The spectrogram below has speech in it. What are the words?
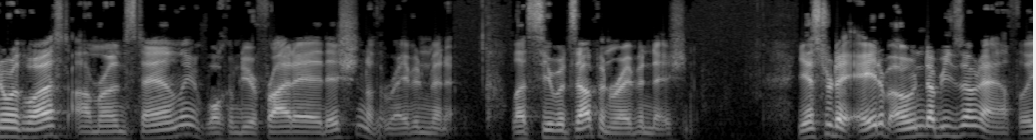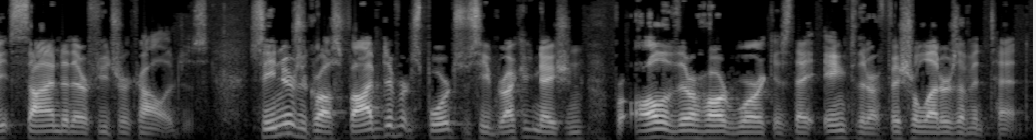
Northwest, I'm Ron Stanley. Welcome to your Friday edition of the Raven Minute. Let's see what's up in Raven Nation. Yesterday, eight of ONW Zone athletes signed to their future colleges. Seniors across five different sports received recognition for all of their hard work as they inked their official letters of intent.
